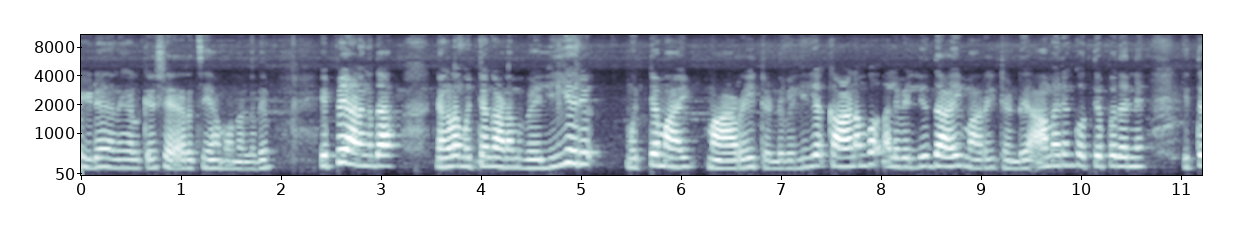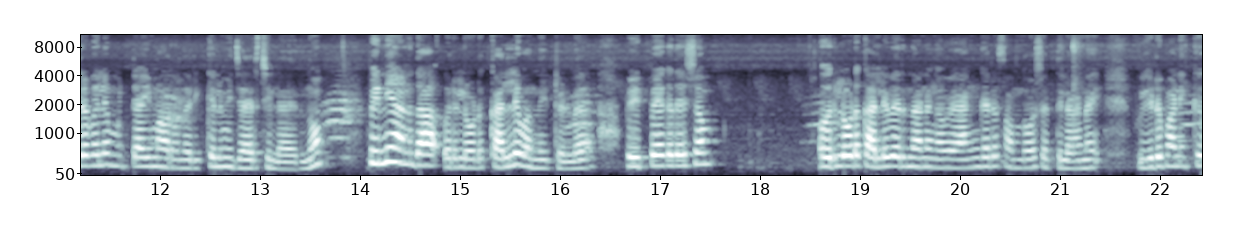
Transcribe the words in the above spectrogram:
വീഡിയോ ഞാൻ നിങ്ങൾക്ക് ഷെയർ ചെയ്യാൻ പോകുന്നുള്ളത് ഇപ്പോഴാണെങ്കിൽ ഇതാ ഞങ്ങളെ മുറ്റം കാണുമ്പോൾ വലിയൊരു മുറ്റമായി മാറിയിട്ടുണ്ട്. വലിയ കാണുമ്പോൾ നല്ല വലുതായി മാറിയിട്ടുണ്ട്. ആ മരം കൊത്തിയപ്പോൾ തന്നെ ഇത്ര വലിയ മുറ്റായി മാറുമെന്ന് ഒരിക്കലും വിചാരിച്ചില്ലായിരുന്നു. പിന്നെയാണിതാ ഒരു ലോഡ് കല്ല് വന്നിട്ടുള്ളത് അപ്പോൾ ഇപ്പോൾ ഏകദേശം ഒരു ലോഡ് കല്ല് വരുന്നതാണ്. ഞങ്ങൾ ഭയങ്കര സന്തോഷത്തിലാണ്. വീട് പണിക്ക്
